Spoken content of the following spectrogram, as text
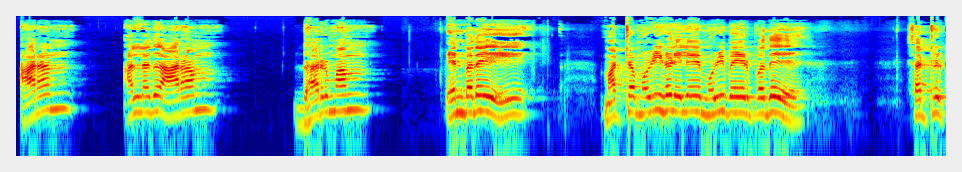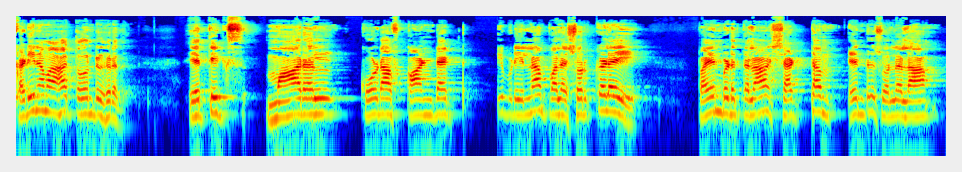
அரண் அல்லது அறம் தர்மம் என்பதை மற்ற மொழிகளிலே மொழிபெயர்ப்பது சற்று கடினமாக தோன்றுகிறது. Ethics moral code of conduct இப்படிலாம் பல சொற்களை பயன்படுத்தலாம். சட்டம் என்று சொல்லலாம்.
